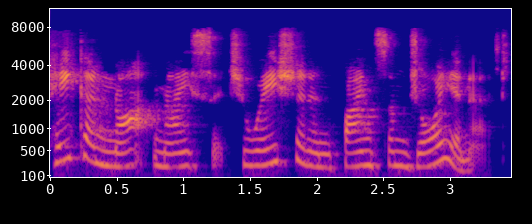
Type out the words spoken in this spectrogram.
take a not nice situation and find some joy in it.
